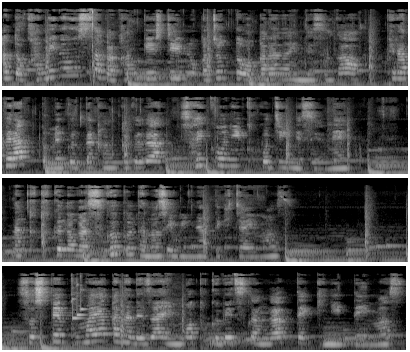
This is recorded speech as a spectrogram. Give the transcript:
あと紙の薄さが関係しているのかちょっとわからないんですがペラペラっとめくった感覚が最高に心地いいんですよね。なんか書くのがすごく楽しみになってきちゃいます。そして細やかなデザインも特別感があって気に入っています。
